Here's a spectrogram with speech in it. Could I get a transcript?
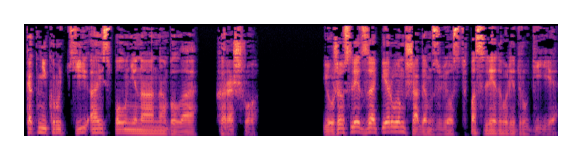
Как ни крути, а исполнена она была хорошо. И уже вслед за первым шагом звезд последовали другие,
